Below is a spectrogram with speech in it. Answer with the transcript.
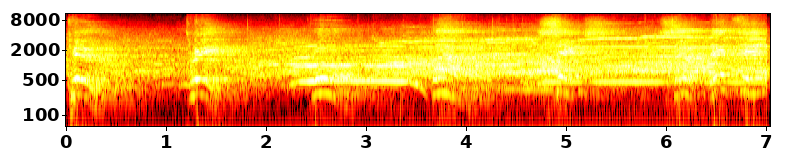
Two, three, four, five, six, seven. That's it.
